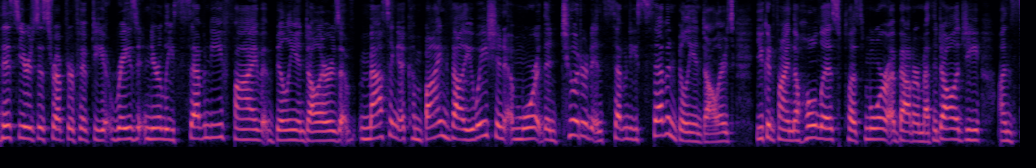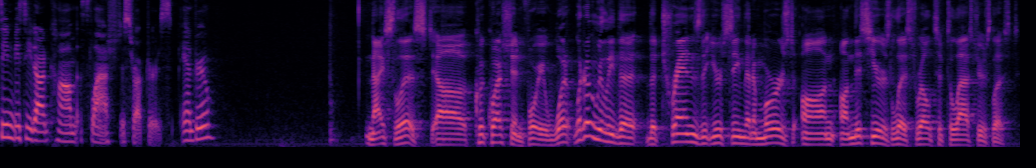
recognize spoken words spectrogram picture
This year's Disruptor 50 raised nearly $75 billion, amassing a combined valuation of more than $277 billion. You can find the whole list plus more about our methodology on cnbc.com slash disruptors. Andrew? Nice list. Uh, quick question for you. What, what are really the, the trends that you're seeing that emerged on, on this year's list relative to last year's list?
